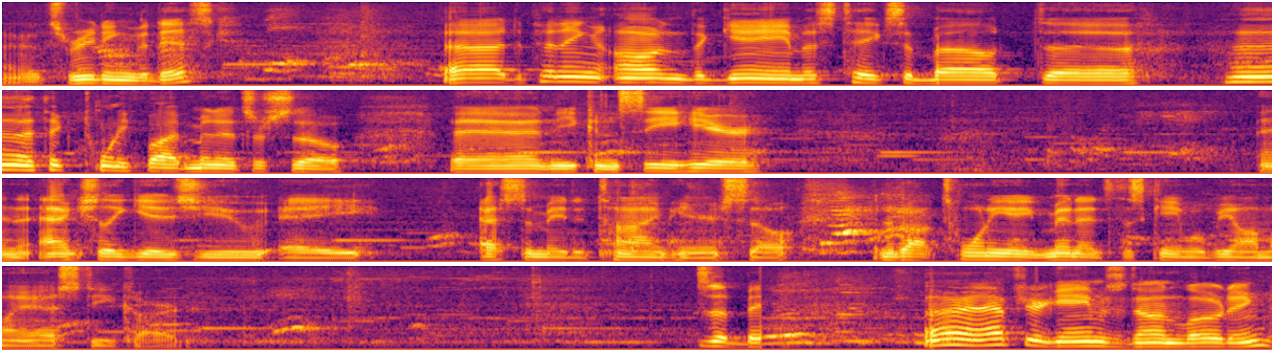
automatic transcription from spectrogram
And it's reading the disk. Uh, depending on the game, this takes about, uh, uh, I think 25 minutes or so. And you can see here, and it actually gives you a estimated time here. So in about 28 minutes, this game will be on my SD card. Alright, after your game's done loading,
